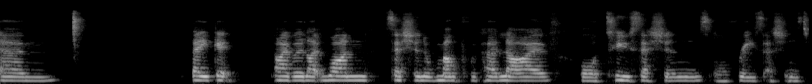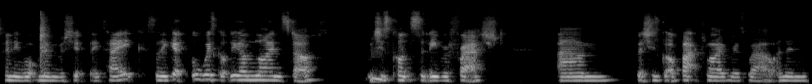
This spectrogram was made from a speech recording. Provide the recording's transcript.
um, they get either like one session a month with her live or two sessions or three sessions depending what membership they take. So they get always got the online stuff which mm. is constantly refreshed. Um, but she's got a back library as well and then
